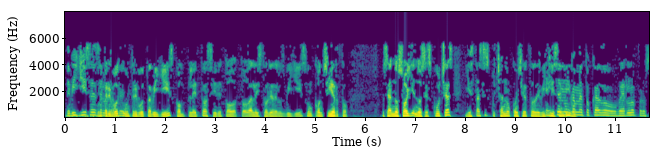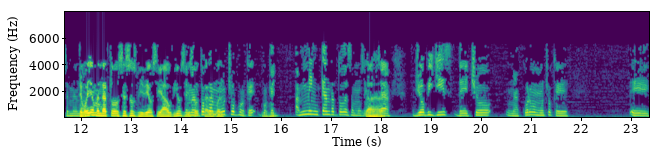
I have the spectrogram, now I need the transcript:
de Bee Gees, es un el tributo, que- un tributo a Bee Gees completo, así de todo, toda la historia de los Bee Gees, un concierto. O sea, nos oye, nos escuchas y estás escuchando un concierto de Bee Gees en nunca vivo. me ha tocado verlo, pero se me Te voy a mandar todos esos videos y audios. Se y me eso, antoja igual. mucho porque porque a mí me encanta toda esa música. Ajá. O sea, yo Bee Gees, de hecho, me acuerdo mucho que eh,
